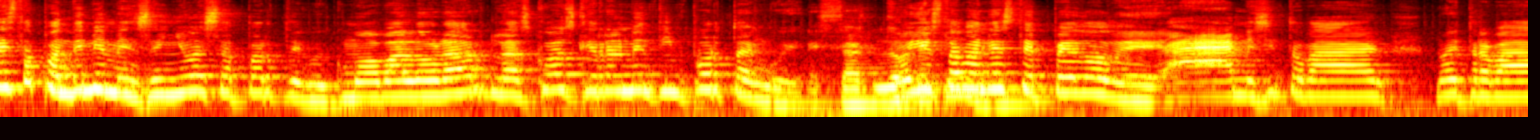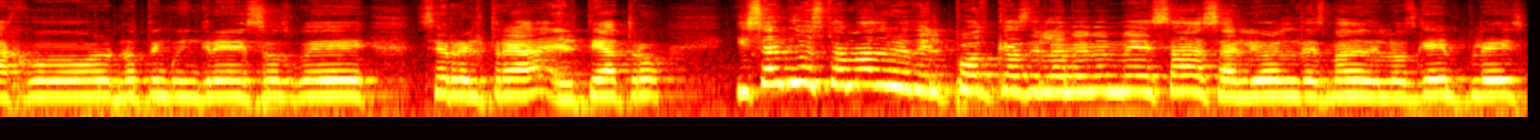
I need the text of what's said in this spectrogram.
Esta pandemia me enseñó esa parte, güey, como a valorar las cosas que realmente importan, güey. Exacto. No, yo estaba en este pedo de, ah, me siento mal, no hay trabajo, no tengo ingresos, güey, cerré el, el teatro. Y salió esta madre del podcast de la meme mesa, salió el desmadre de los gameplays.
